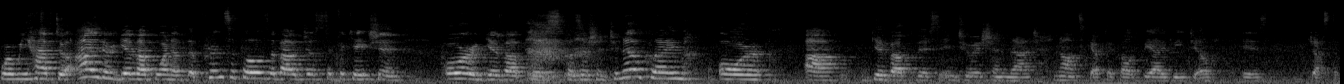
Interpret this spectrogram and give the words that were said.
where we have to either give up one of the principles about justification or give up this position to know claim or uh, give up this intuition that non-skeptical BIV Jill is justified.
